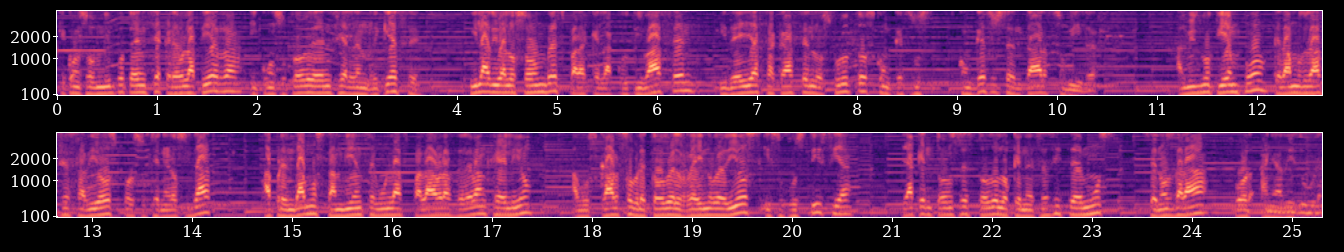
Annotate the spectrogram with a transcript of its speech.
que con su omnipotencia creó la tierra y con su providencia la enriquece, y la dio a los hombres para que la cultivasen y de ella sacasen los frutos con que, con que sustentar su vida. Al mismo tiempo que damos gracias a Dios por su generosidad, aprendamos también, según las palabras del Evangelio, a buscar sobre todo el reino de Dios y su justicia, ya que entonces todo lo que necesitemos se nos dará por añadidura.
